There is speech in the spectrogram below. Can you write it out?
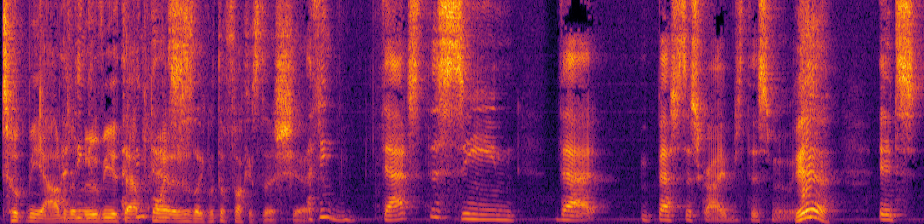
took me out of I the think- movie at that think point. I was just like, what the fuck is this shit? I think that's the scene that best describes this movie. yeah, It's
